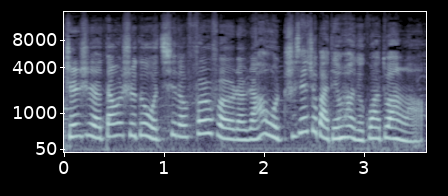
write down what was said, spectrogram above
真是当时给我气得分分的，然后我直接就把电话给挂断了。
